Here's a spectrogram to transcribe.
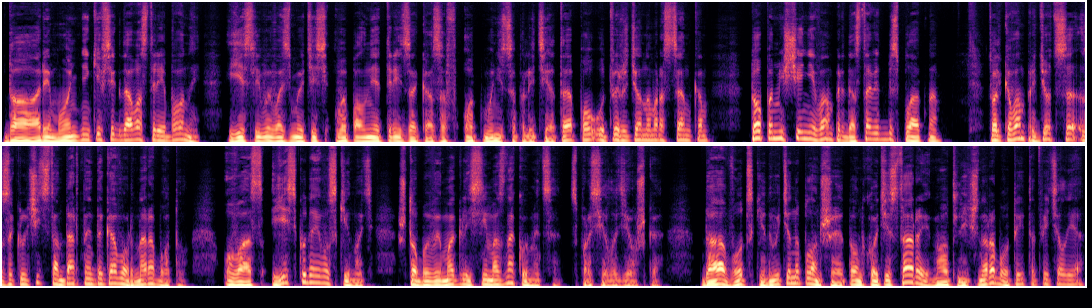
«Да, ремонтники всегда востребованы. Если вы возьметесь выполнять треть заказов от муниципалитета по утвержденным расценкам, то помещение вам предоставят бесплатно. Только вам придется заключить стандартный договор на работу. У вас есть куда его скинуть, чтобы вы могли с ним ознакомиться?» — спросила девушка. «Да, вот, скидывайте на планшет. Он хоть и старый, но отлично работает», — ответил я,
